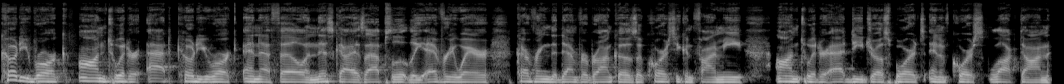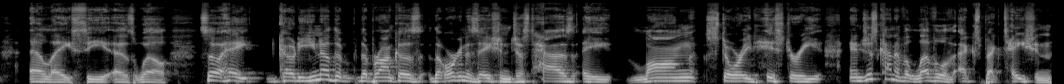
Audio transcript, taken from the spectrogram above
Cody Roark on Twitter at Cody Roark NFL, and this guy is absolutely everywhere covering the Denver Broncos. Of course, you can find me on Twitter at Dedro Sports, and of course, locked on LAC as well. So, hey, Cody, you know the the Broncos, the organization just has a long storied history and just kind of a level of expectation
